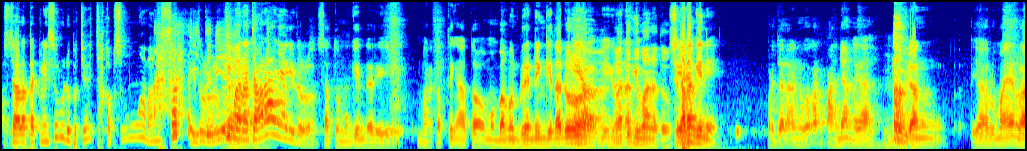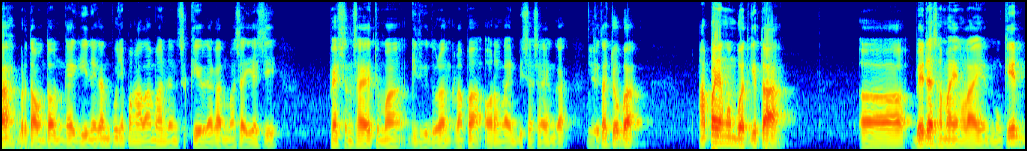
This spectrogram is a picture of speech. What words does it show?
secara teknis tuh lu dapet cewek cakep semua bangsat gitu Itu loh. lu dia. gimana caranya gitu loh? Satu mungkin dari marketing atau membangun branding kita dulu Iya, lah. Nah, gimana itu tuh? gimana tuh? sekarang gini perjalanan gua kan panjang ya. Bilang ya lumayan lah bertahun-tahun kayak gini kan punya pengalaman dan skill ya kan. Masa iya sih? Fashion saya cuma gitu-gitu doang kenapa orang lain bisa saya enggak? Iya. kita coba apa yang membuat kita eh, beda sama yang lain mungkin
